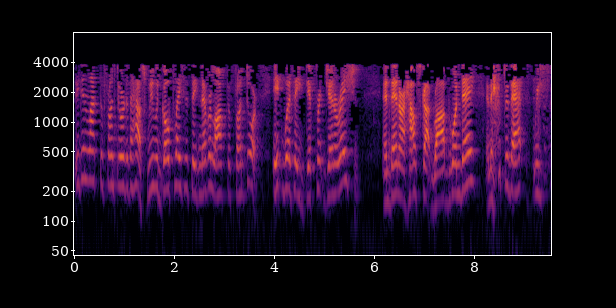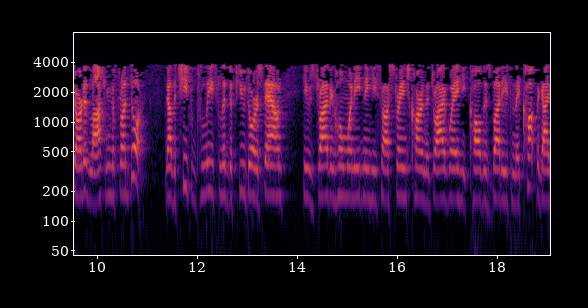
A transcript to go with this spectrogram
They didn't lock the front door to the house. We would go places they'd never locked the front door. It was a different generation. And then our house got robbed one day, and after that, we started locking the front door. Now, the chief of police lived a few doors down. He was driving home one evening. He saw a strange car in the driveway. He called his buddies, and they caught the guys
